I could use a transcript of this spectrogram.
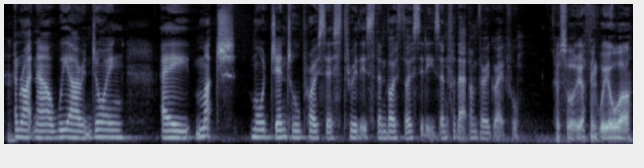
Mm-hmm. And right now we are enjoying a much more gentle process through this than both those cities and for that I'm very grateful. Absolutely. I think we all are.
